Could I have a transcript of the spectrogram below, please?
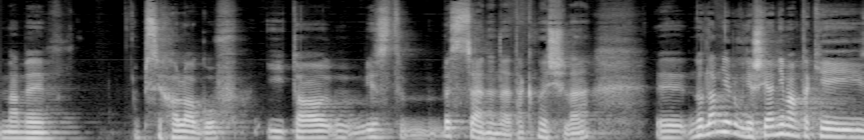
mamy psychologów i to jest bezcenne, tak myślę. No dla mnie również, ja nie mam takiej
